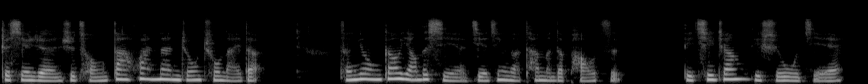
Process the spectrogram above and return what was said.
这些人是从大患难中出来的，曾用羔羊的血洁净了他们的袍子。”第七章第十五节，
